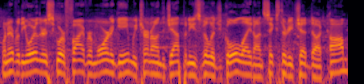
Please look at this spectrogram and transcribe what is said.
Whenever the Oilers score five or more in a game, we turn on the Japanese Village goal light on 630ched.com.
